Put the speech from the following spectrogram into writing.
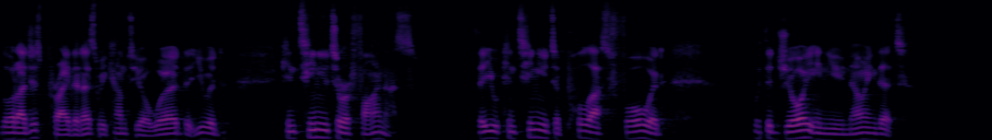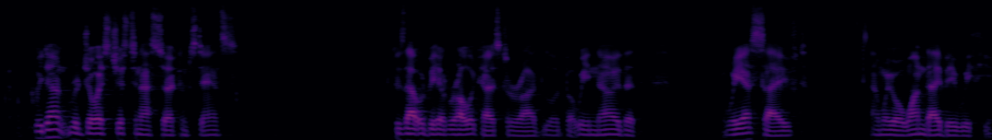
Lord, I just pray that as we come to your word, that you would continue to refine us that you will continue to pull us forward with a joy in you, knowing that we don't rejoice just in our circumstance, because that would be a roller coaster ride, Lord, but we know that we are saved and we will one day be with you.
